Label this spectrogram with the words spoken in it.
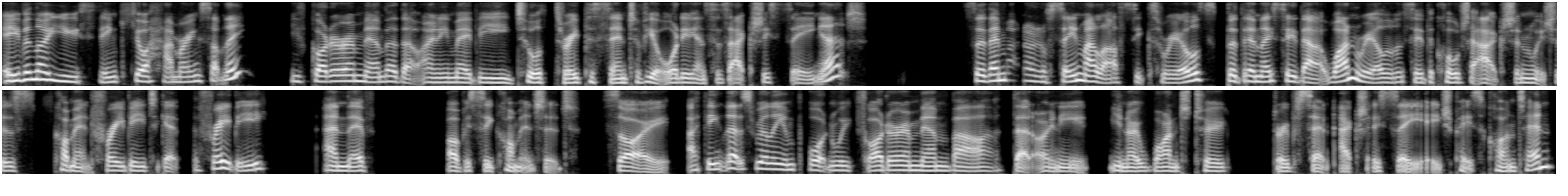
even though you think you're hammering something, you've got to remember that only maybe two or 3% of your audience is actually seeing it. So they might not have seen my last six reels, but then they see that one reel and see the call to action, which is comment freebie to get the freebie. And they've obviously commented. So I think that's really important. We've got to remember that only, you know, one to two, 3% actually see each piece of content.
